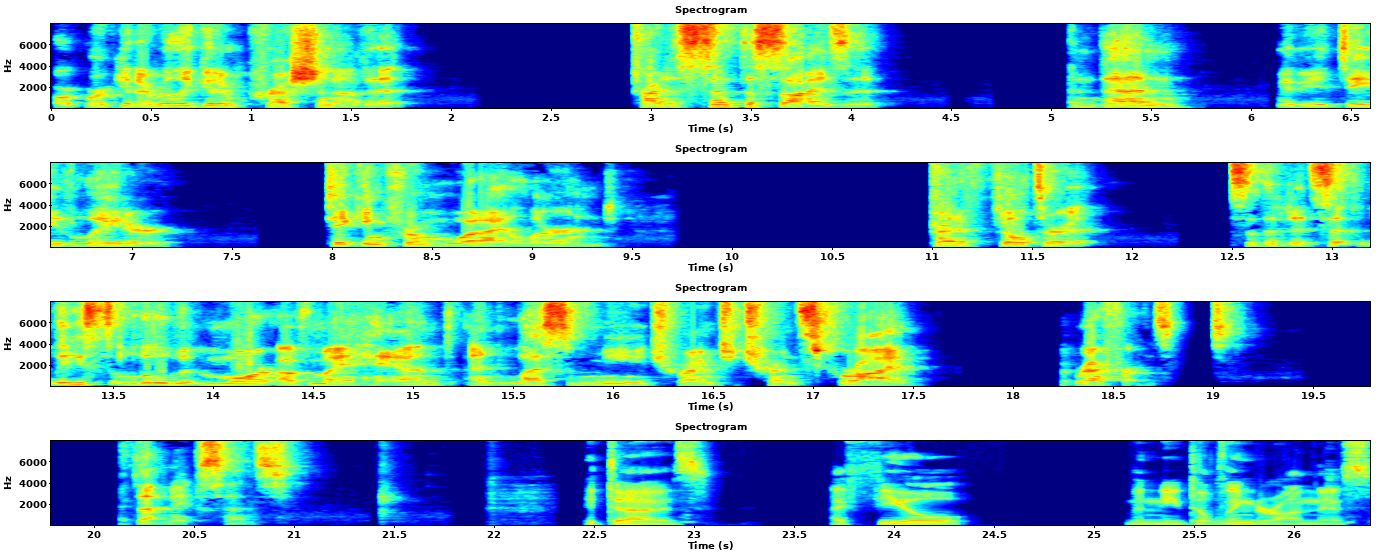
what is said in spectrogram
or, or get a really good impression of it try to synthesize it, and then maybe a day later, taking from what I learned, try to filter it so that it's at least a little bit more of my hand and less me trying to transcribe the reference. If that makes sense. It does. I feel the need to linger on this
